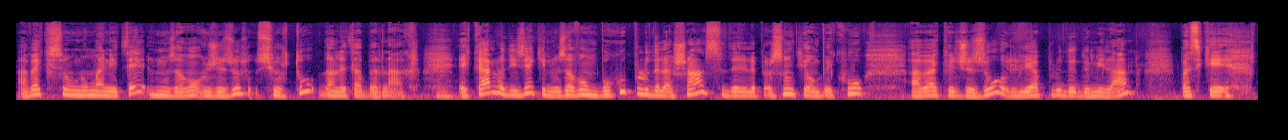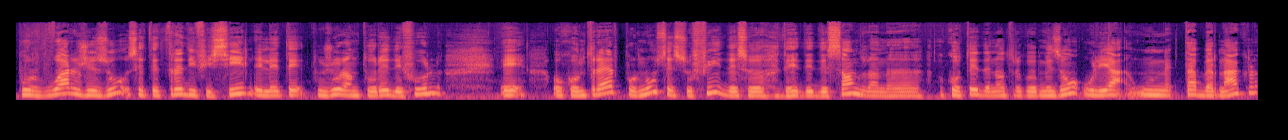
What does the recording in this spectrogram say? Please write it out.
avec son humanité, nous avons Jésus surtout dans le tabernacle. Mm. Et Carlo disait que nous avons beaucoup plus de la chance des personnes qui ont vécu avec Jésus il y a plus de 2000 ans, parce que pour voir Jésus, c'était très difficile. Il était toujours entouré de foules. Et au contraire, pour nous, c'est suffit de, de, descendre euh, à côté de notre maison où il y a un tabernacle.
